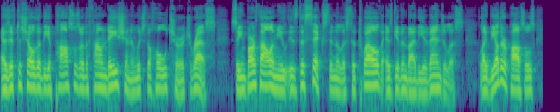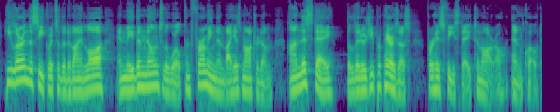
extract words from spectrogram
as if to show that the apostles are the foundation in which the whole church rests. St. Bartholomew is the sixth in the list of twelve as given by the evangelists. Like the other apostles, he learned the secrets of the divine law and made them known to the world, confirming them by his martyrdom. On this day, the liturgy prepares us for his feast day tomorrow. End quote.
